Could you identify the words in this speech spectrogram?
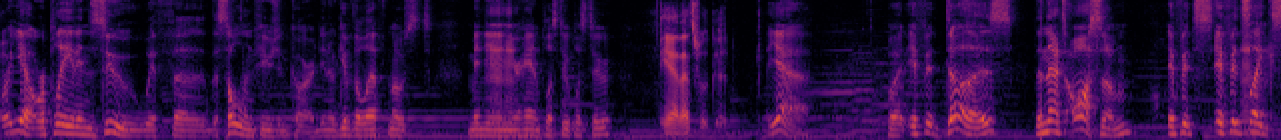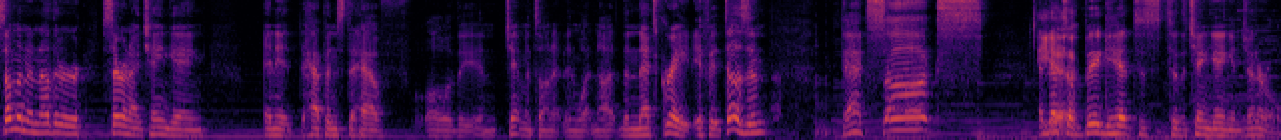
oh yeah, or play it in Zoo with uh, the Soul Infusion card. You know, give the leftmost minion in Mhm. your hand plus two plus two. Yeah, that's real good. Yeah. But if it does, then that's awesome. If it's if it's like summon another Saronite Chain Gang and it happens to have all of the enchantments on it and whatnot, then that's great. If it doesn't, that sucks. And that's a big hit to, to the Chain Gang in general,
